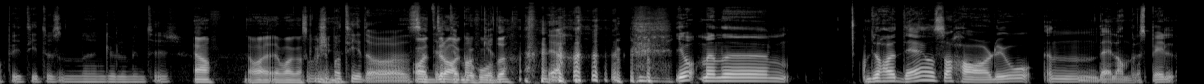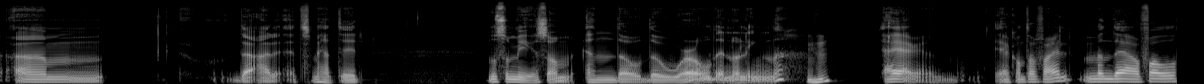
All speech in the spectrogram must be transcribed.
oppi 10 000 gullmynter. Ja, det var, det var ganske mye. på tide å Og et dragehode. Ja. jo, men uh, Du har jo det, og så har du jo en del andre spill. Um, det er et som heter noe så mye som End of the World, eller noe lignende. Mhm. jeg, jeg, jeg kan ta feil, men det er iallfall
